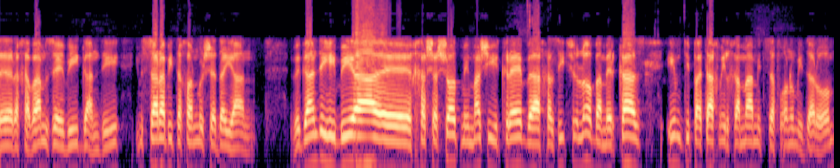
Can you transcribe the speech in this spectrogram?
אה, רחבעם זאבי, גנדי, עם שר הביטחון משה דיין. וגנדי הביע אה, חששות ממה שיקרה בחזית שלו במרכז אם תיפתח מלחמה מצפון ומדרום.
